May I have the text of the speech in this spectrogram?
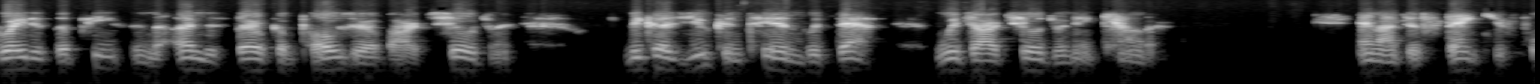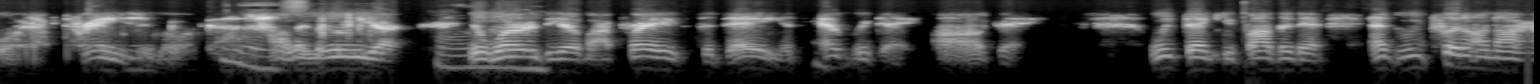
Great is the peace and the undisturbed composure of our children because you contend with that which our children encounter. And I just thank you for it. I praise you, Lord God. Yes. Hallelujah. Hallelujah. You're worthy of our praise today and every day, all day. We thank you, Father, that as we put on our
